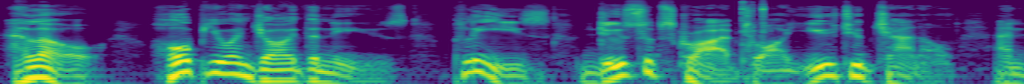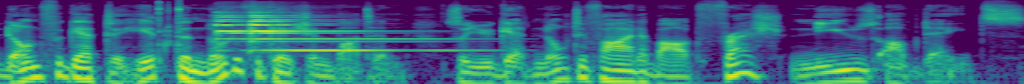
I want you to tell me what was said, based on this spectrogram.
Hello. Hope you enjoyed the news. Please do subscribe to our YouTube channel and don't forget to hit the notification button so you get notified about fresh news updates.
